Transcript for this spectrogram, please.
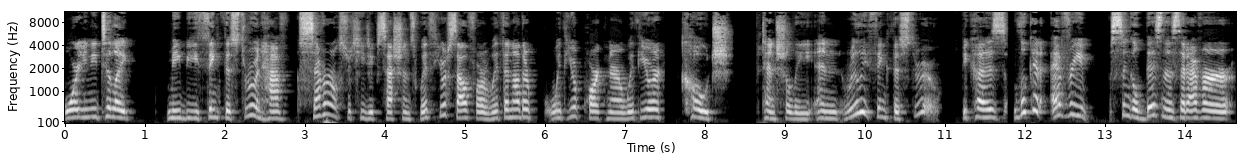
Or you need to like maybe think this through and have several strategic sessions with yourself or with another, with your partner, with your coach potentially, and really think this through. Because look at every single business that ever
